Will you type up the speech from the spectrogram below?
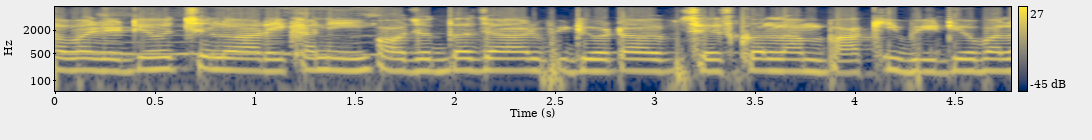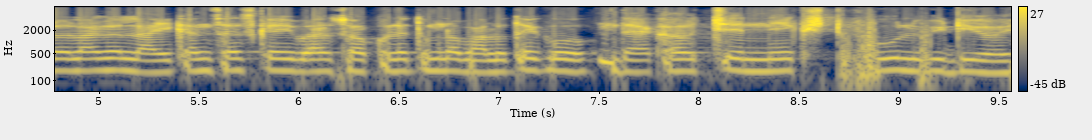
সবাই রেডি হচ্ছিল। আর এখানেই অযোধ্যা যাওয়ার ভিডিওটা শেষ করলাম। বাকি ভিডিও ভালো লাগে লাইক অ্যান্ড সাবস্ক্রাইব আর সকলে তোমরা ভালো থেকো। দেখা হচ্ছে নেক্সট ফুল ভিডিওয়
